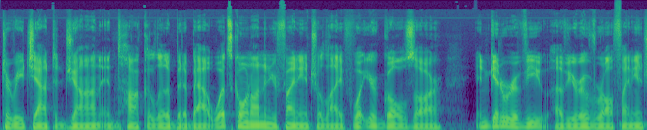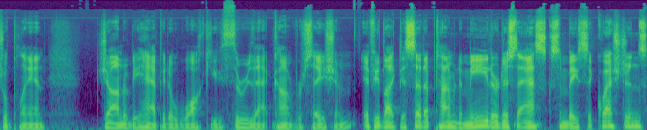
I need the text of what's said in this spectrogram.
to reach out to John and talk a little bit about what's going on in your financial life, what your goals are, and get a review of your overall financial plan John would be happy to walk you through that conversation. If you'd like to set up time to meet or just ask some basic questions,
